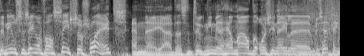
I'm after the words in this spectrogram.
de nieuwste single van Sister Sledge. En eh, ja, dat is natuurlijk niet meer helemaal de originele bezetting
